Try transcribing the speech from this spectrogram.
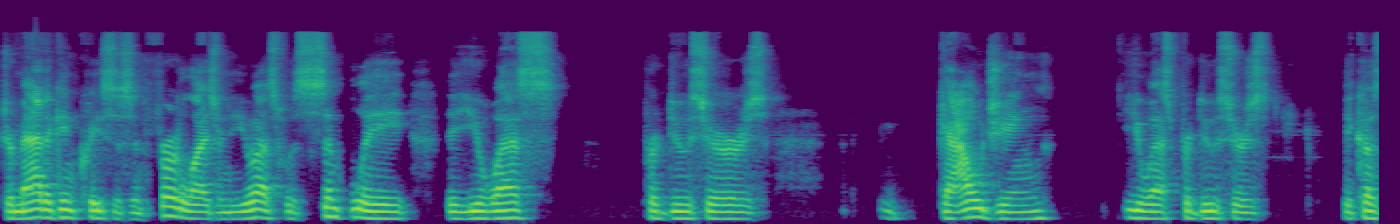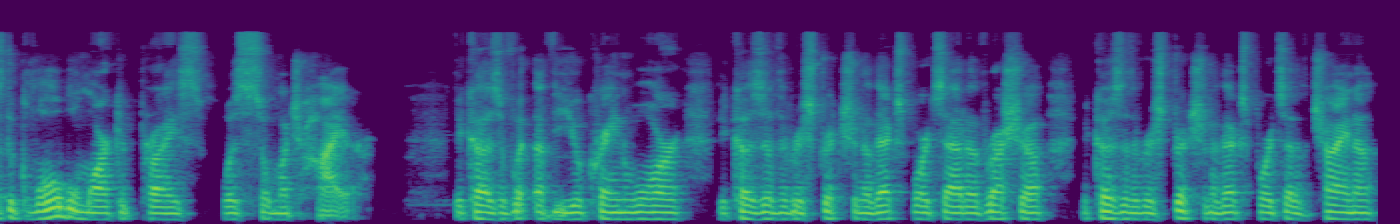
dramatic increases in fertilizer in the U.S. was simply the U.S. producers gouging US producers because the global market price was so much higher because of, of the Ukraine war, because of the restriction of exports out of Russia, because of the restriction of exports out of China.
